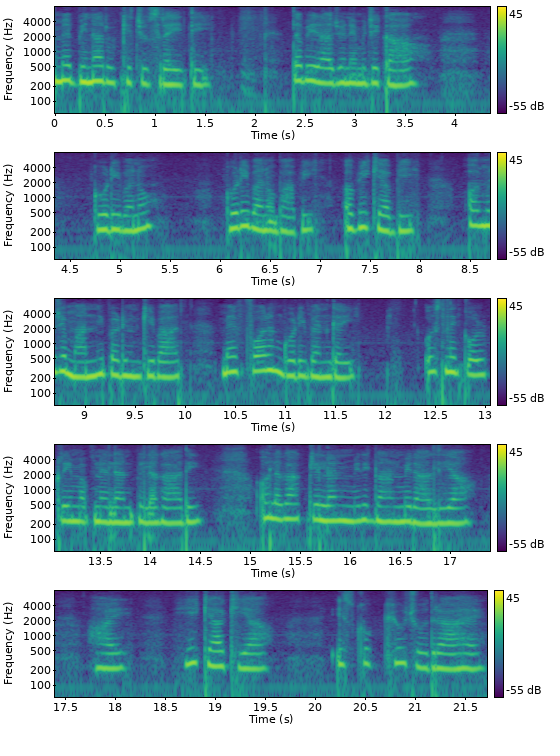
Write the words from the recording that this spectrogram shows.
मैं बिना रुके चूस रही थी। तभी राजू ने मुझे कहा, घोड़ी बनो घोड़ी बनो भाभी, अभी के अभी। और मुझे माननी पड़ी उनकी बात। मैं फ़ौरन घोड़ी बन गई। उसने कोल्ड क्रीम अपने लन पे लगा दी और लगा के लन मेरी गांड में डाल दिया। हाय, ये क्या किया? इसको क्यों चोद रहा है?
